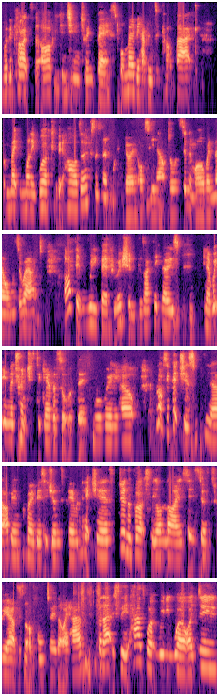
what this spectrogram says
with the clients that are continuing to invest or maybe having to cut back but make the money work a bit harder because there's no point in going obviously in outdoor cinema when no one was around. I think will really bear fruition because I think those, you know, we're in the trenches together sort of thing will really help. And obviously pitches, you know, I've been very busy during this period with pitches, doing them virtually online, sitting still for three hours is not a forte that I have, but actually it has worked really well. I do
